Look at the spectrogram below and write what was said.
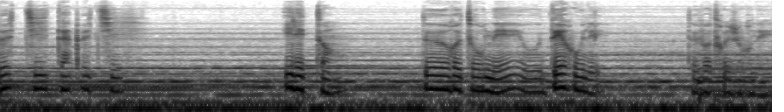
Petit à petit, il est temps de retourner au déroulé de votre journée.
